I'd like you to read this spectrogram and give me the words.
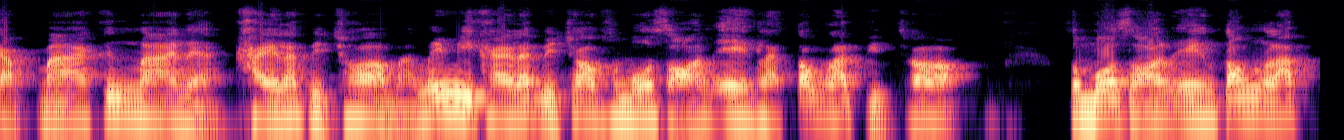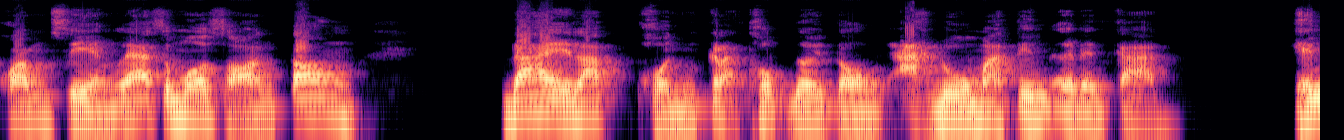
กลับมาขึ้นมาเนี่ย ใครรับผิดชอบอะไม่มีใครรับผิดชอบสโมสรเองแหละต้องรับผิดชอบสโมสรเองต้องรับความเสี่ยง และสโมสรต้องได้รับผลกระทบโดยตรงอะดูมาตินเออร์เดนการ เห็น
